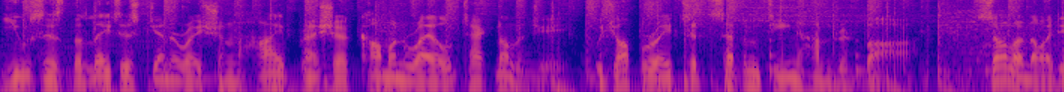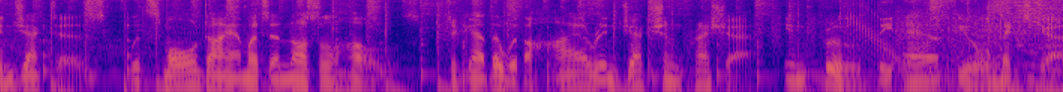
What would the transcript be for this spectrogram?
uses the latest generation high-pressure common rail technology, which operates at 1700 bar. Solenoid injectors with small diameter nozzle holes, together with a higher injection pressure, improve the air-fuel mixture.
